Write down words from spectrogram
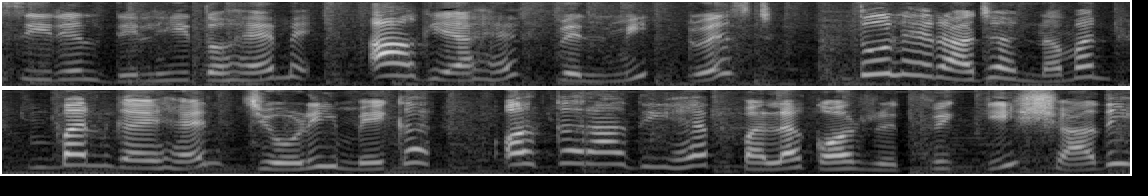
सीरियल दिल ही तो है में आ गया है फिल्मी ट्विस्ट। दूल्हे राजा नमन बन गए हैं जोड़ी मेकर और करा दी है पलक और ऋत्विक की शादी।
